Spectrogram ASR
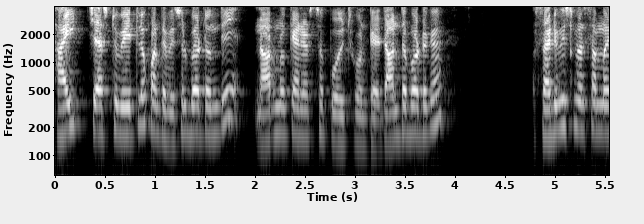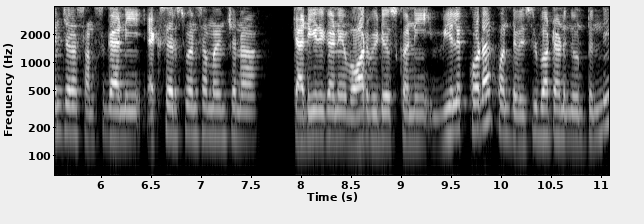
హైట్ చెస్ట్ వెయిట్లో కొంత వెసులుబాటు ఉంది. నార్మల్ క్యాండిడేట్స్తో పోల్చుకుంటే దాంతోపాటుగా సర్వీస్ మెన్ సంబంధించిన సన్స్ కానీ ఎక్స్ సర్వీస్ మెన్ సంబంధించిన కేటగిరీ కానీ వార్ వీడియోస్ కానీ వీళ్ళకి కూడా కొంత వెసులుబాటు అనేది ఉంటుంది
